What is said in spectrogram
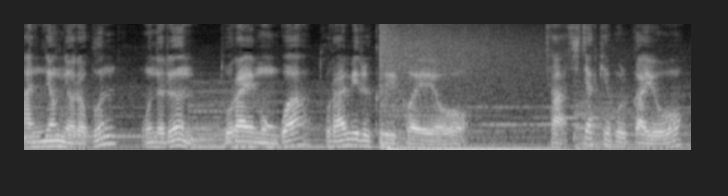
안녕 여러분. 오늘은 도라에몽과 도라미를 그릴 거예요. 자 시작해 볼까요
